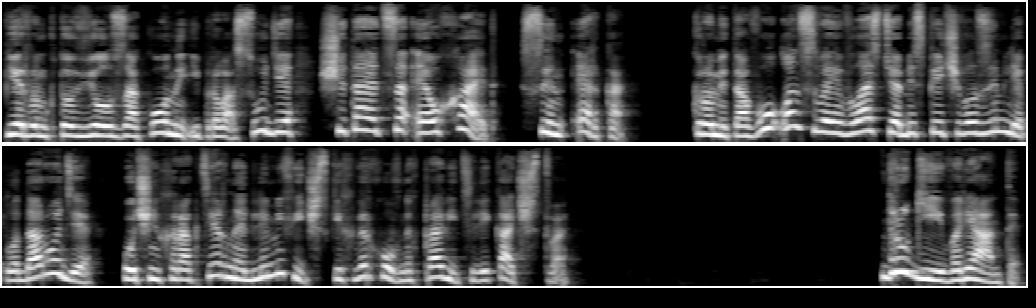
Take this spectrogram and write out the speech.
Первым, кто ввел законы и правосудие, считается Эохайд, сын Эрка. Кроме того, он своей властью обеспечивал земле плодородие, очень характерное для мифических верховных правителей качество – другие варианты.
